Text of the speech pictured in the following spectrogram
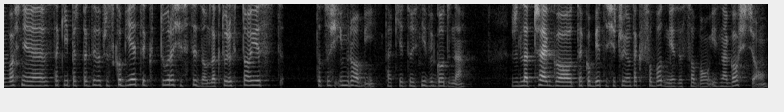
y, właśnie z takiej perspektywy przez kobiety, które się wstydzą, dla których to jest, to coś im robi, takie to jest niewygodne. Że dlaczego te kobiety się czują tak swobodnie ze sobą i z nagością?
